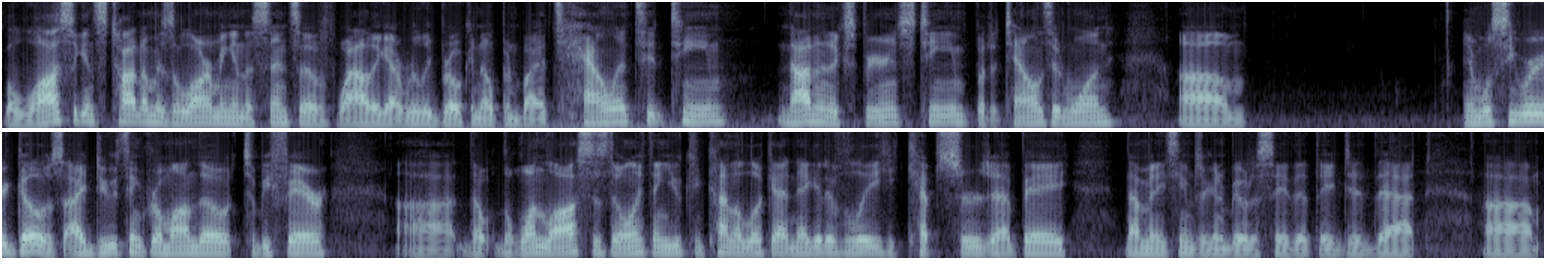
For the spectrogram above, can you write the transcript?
The loss against Tottenham is alarming in the sense of wow, they got really broken open by a talented team, not an experienced team, but a talented one. Um, and we'll see where it goes. I do think Roman, though, to be fair, uh, the the one loss is the only thing you can kind of look at negatively. He kept Serge at bay. Not many teams are going to be able to say that they did that, um,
